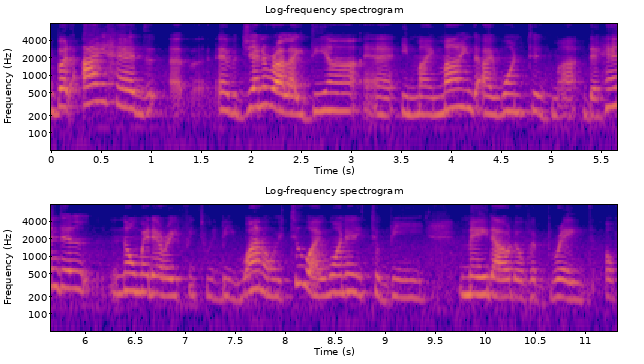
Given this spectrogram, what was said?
but I had a, a general idea uh, in my mind. I wanted my, the handle, no matter if it will be one or two, I wanted it to be made out of a braid of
